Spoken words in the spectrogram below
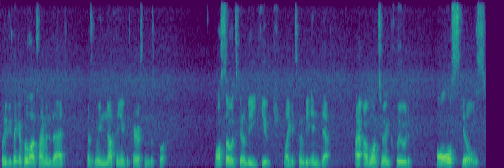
but if you think I put a lot of time into that, that's going to be nothing in comparison to this book. Also, it's going to be huge. Like it's going to be in depth. I, I want to include all skills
